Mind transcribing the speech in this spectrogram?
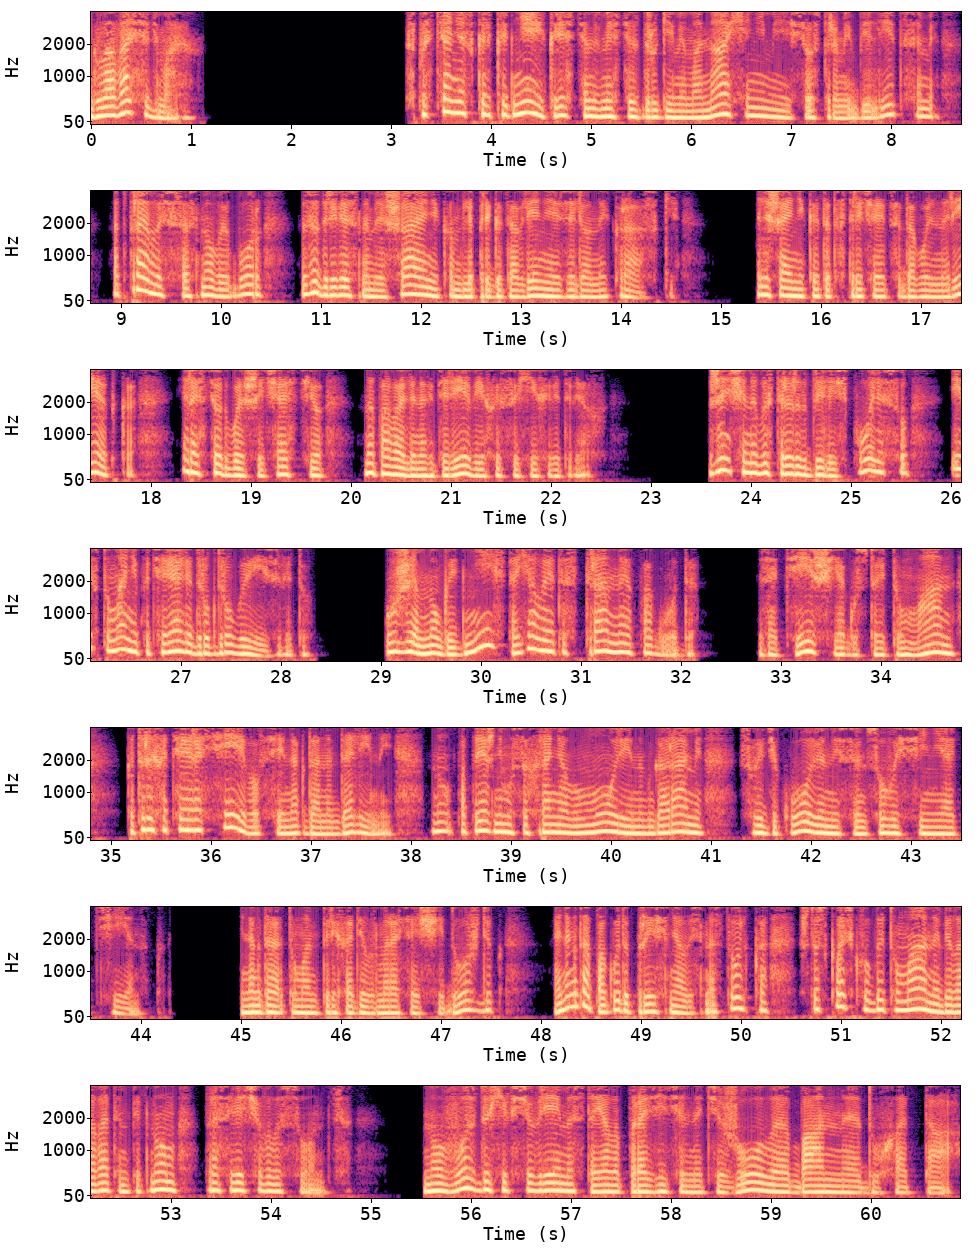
Глава седьмая. Спустя несколько дней Кристин вместе с другими монахинями и сестрами-белицами отправилась в сосновый бор за древесным лишайником для приготовления зеленой краски. Лишайник этот встречается довольно редко и растет большей частью на поваленных деревьях и сухих ветвях. Женщины быстро разбрелись по лесу и в тумане потеряли друг друга из виду. Уже много дней стояла эта странная погода. Затишье, густой туман, который хотя и рассеивался иногда над долиной, но по-прежнему сохранял у моря и над горами свой диковинный свинцовый синий оттенок. Иногда туман переходил в моросящий дождик, а иногда погода прояснялась настолько, что сквозь клубы тумана беловатым пятном просвечивало солнце но в воздухе все время стояла поразительно тяжелая банная духота.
